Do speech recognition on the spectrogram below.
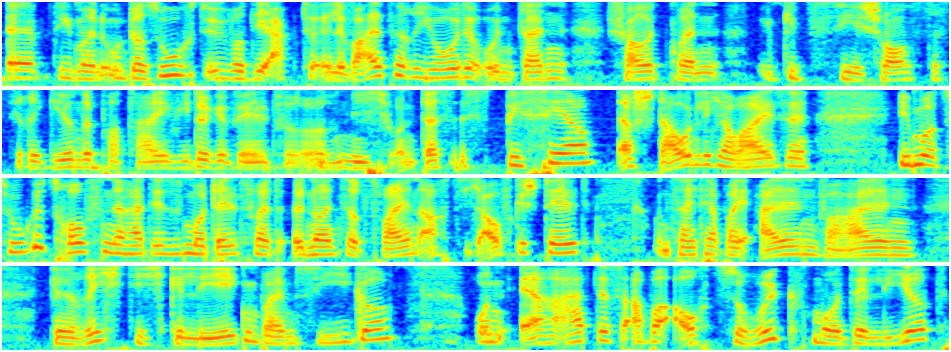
äh, die man untersucht über die aktuelle Wahlperiode und dann schaut man, gibt es die Chance, dass die regierende Partei wiedergewählt wird oder nicht. Und das ist bisher erstaunlicherweise immer zugetroffen. Er hat dieses Modell 1982 äh, aufgestellt und seither bei allen Wahlen äh, richtig gelegen beim Sieger. Und er hat es aber auch zurückmodelliert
